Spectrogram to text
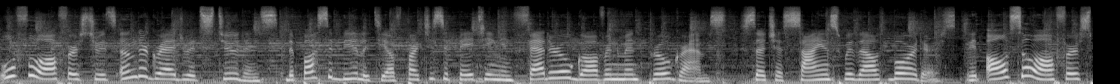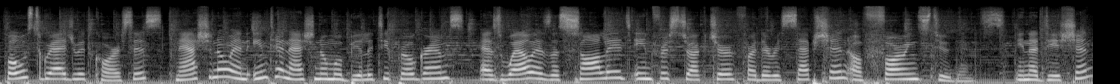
UFU offers to its undergraduate students the possibility of participating in federal government programs, such as Science Without Borders. It also offers postgraduate courses, national and international mobility programs, as well as a solid infrastructure for the reception of foreign students. In addition,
